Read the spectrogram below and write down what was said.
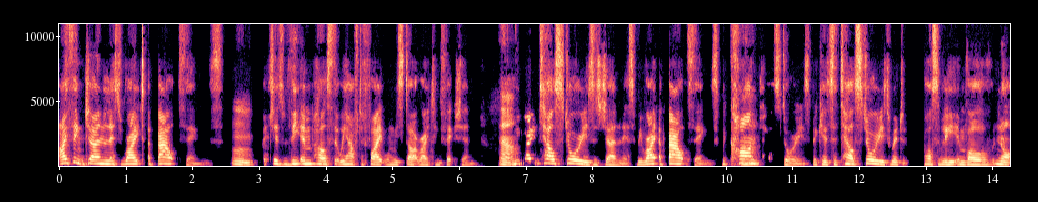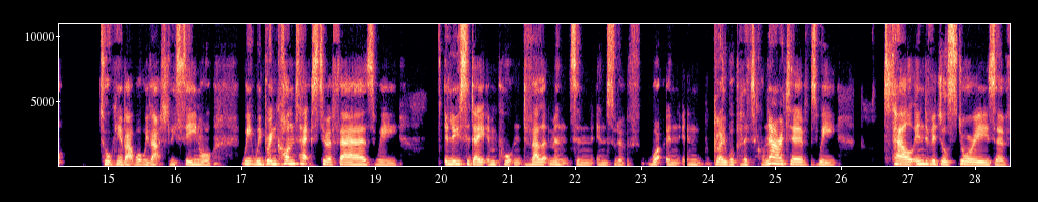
I think journalists write about things, Mm, which is the impulse that we have to fight when we start writing fiction. Yeah. We don't tell stories as journalists. We write about things. We can't tell stories because to tell stories would possibly involve not talking about what we've actually seen, or we we bring context to affairs. We elucidate important developments in in sort of what in in global political narratives. We tell individual stories of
